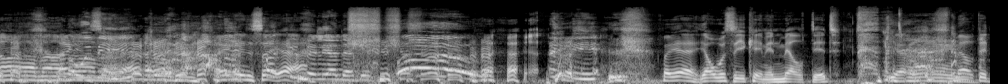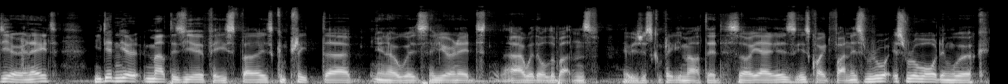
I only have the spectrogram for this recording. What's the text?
Oh, man. I didn't say that. I didn't say that. but yeah, yeah, obviously he came in melted. yeah, melted urinate. He didn't ur- melt his earpiece, but his complete, uh, you know, his urinate uh, with all the buttons. It was just completely melted. So yeah, it is it's quite fun. It's re- it's rewarding work.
